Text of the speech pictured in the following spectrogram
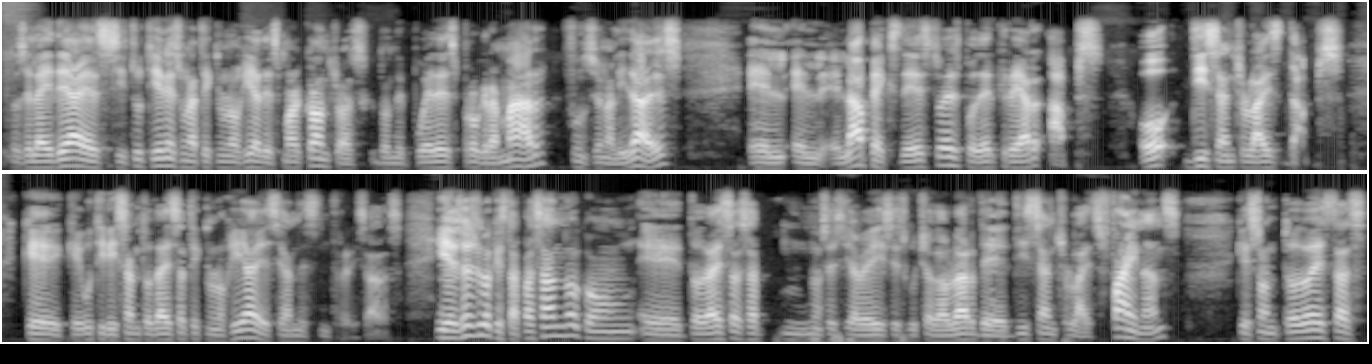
Entonces la idea es, si tú tienes una tecnología de smart contracts donde puedes programar funcionalidades, el, el, apex de esto es poder crear apps o decentralized apps que, que, utilizan toda esa tecnología y sean descentralizadas. Y eso es lo que está pasando con eh, todas esas, no sé si habéis escuchado hablar de decentralized finance, que son todas estas,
